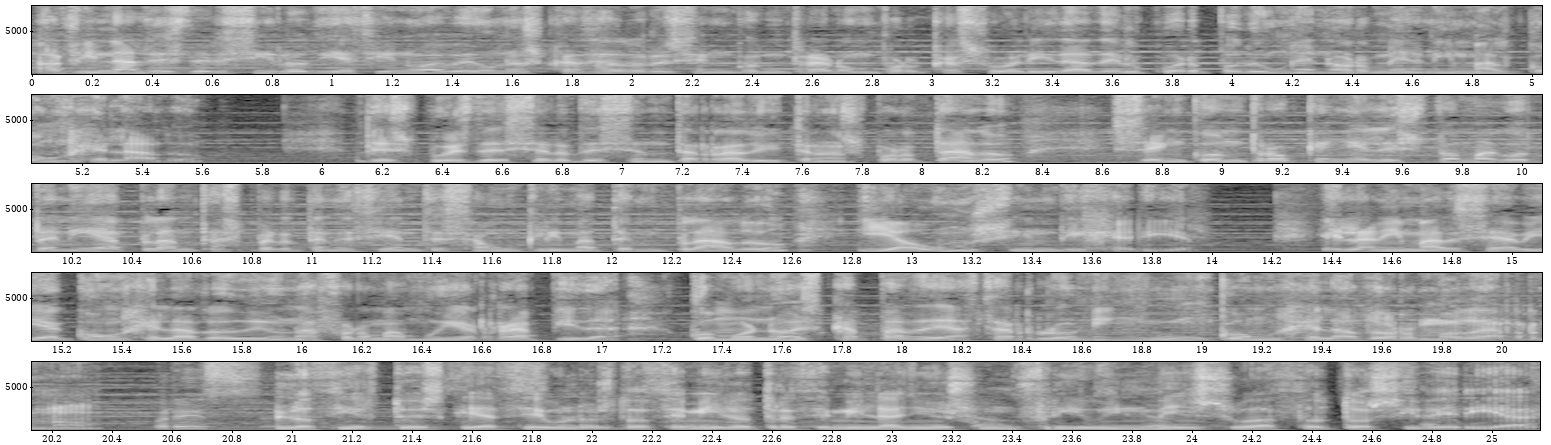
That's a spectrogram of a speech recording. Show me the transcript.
A finales del siglo XIX, unos cazadores encontraron por casualidad el cuerpo de un enorme animal congelado. Después de ser desenterrado y transportado, se encontró que en el estómago tenía plantas pertenecientes a un clima templado y aún sin digerir. El animal se había congelado de una forma muy rápida, como no es capaz de hacerlo ningún congelador moderno. Lo cierto es que hace unos 12.000 o 13.000 años un frío inmenso azotó Siberia.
